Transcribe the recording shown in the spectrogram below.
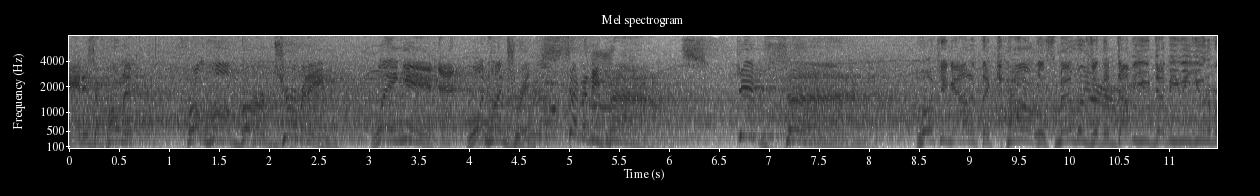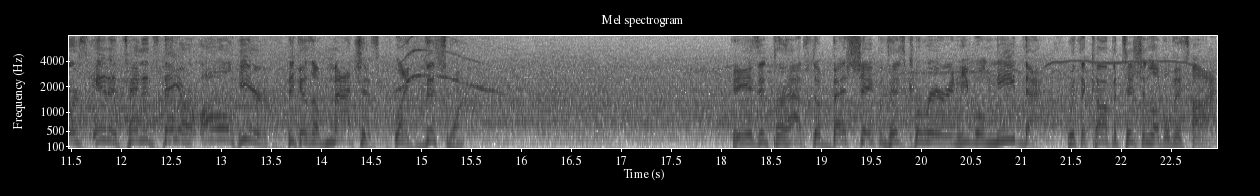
And his opponent from Hamburg, Germany, weighing in at 170 pounds, Gibson. Looking out at the countless members of the WWE Universe in attendance, they are all here because of matches like this one. He is in perhaps the best shape of his career, and he will need that with the competition level this high.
